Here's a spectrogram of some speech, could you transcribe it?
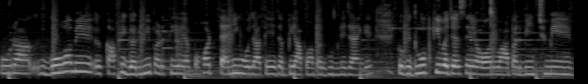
पूरा गोवा में काफ़ी गर्मी पड़ती है, बहुत टैनिंग हो जाती है जब भी आप वहाँ पर घूमने जाएँगे, क्योंकि धूप की वजह से और वहाँ पर बीच में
